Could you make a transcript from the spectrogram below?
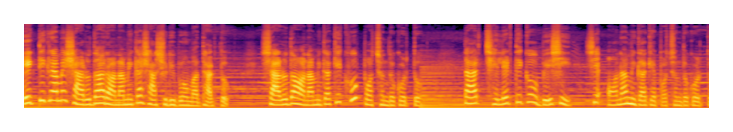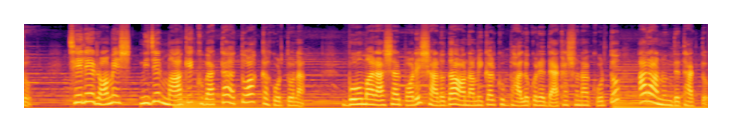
একটি গ্রামে শারদা আর অনামিকা শাশুড়ি বৌমা থাকত। শারদা অনামিকাকে খুব পছন্দ করত। তার ছেলের থেকেও বেশি সে অনামিকাকে পছন্দ করত। ছেলে রমেশ নিজের মাকে খুব একটা তোয়াক্কা করত না। বৌমার আসার পরে সারদা অনামিকার খুব ভালো করে দেখাশোনা করত আর আনন্দে থাকত।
